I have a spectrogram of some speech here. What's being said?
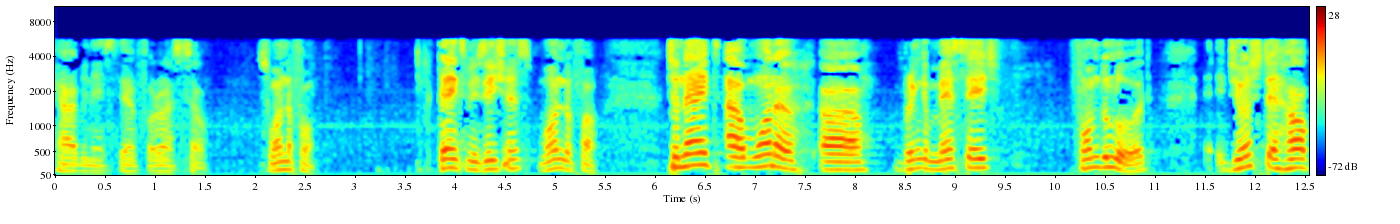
cabinets there for us. So it's wonderful. Thanks, musicians. Wonderful. Tonight, I want to uh, bring a message from the Lord just to help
